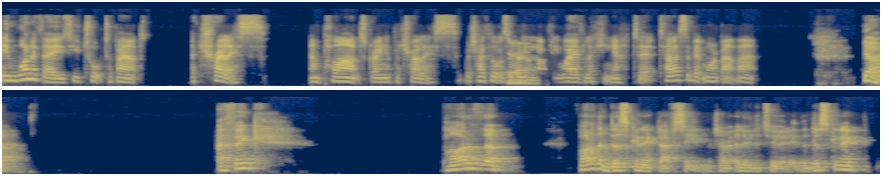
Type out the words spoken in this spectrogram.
in one of those, you talked about a trellis and plants growing up a trellis, which I thought was a yeah. really lovely way of looking at it. Tell us a bit more about that. Yeah. I think part of the part of the disconnect I've seen, which I alluded to earlier, the disconnect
